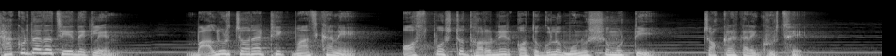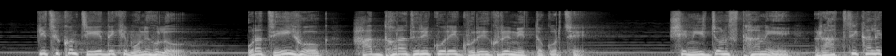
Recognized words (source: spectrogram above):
ঠাকুরদাদা চেয়ে দেখলেন, বালুর চড়ার ঠিক মাঝখানে অস্পষ্ট ধরনের কতগুলো মনুষ্য মূর্তি চক্রাকারে ঘুরছে। কিছুক্ষণ চেয়ে দেখে মনে হলো, ওরা যেই হোক হাত ধরাধরি করে ঘুরে ঘুরে নৃত্য করছে। সে নির্জন স্থানে রাত্রিকালে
